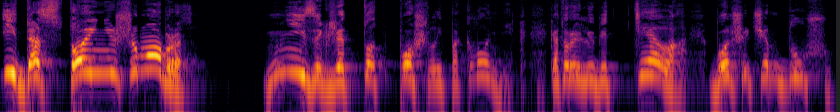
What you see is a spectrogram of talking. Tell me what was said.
и достойнейшим образом. Низок же тот пошлый поклонник, который любит тело больше, чем душу.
